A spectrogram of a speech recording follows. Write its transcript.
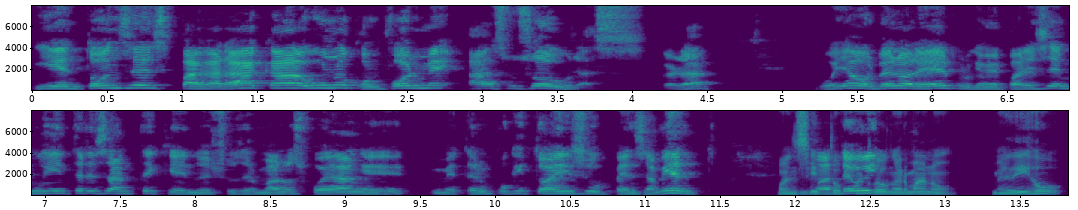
y entonces pagará a cada uno conforme a sus obras, ¿verdad? Voy a volverlo a leer porque me parece muy interesante que nuestros hermanos puedan eh, meter un poquito ahí su pensamiento. Juancito, perdón, hermano, me dijo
